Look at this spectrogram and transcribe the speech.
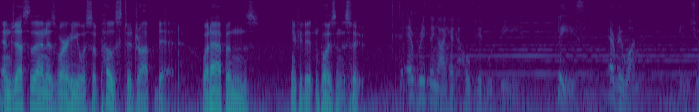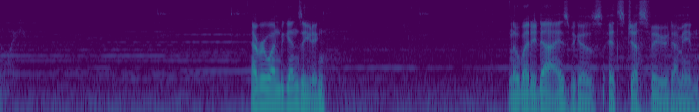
And just then is where he was supposed to drop dead. What happens if you didn't poison his food? everything I had hoped it would be. Please, everyone, enjoy. Everyone begins eating. Nobody dies because it's just food. I mean,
